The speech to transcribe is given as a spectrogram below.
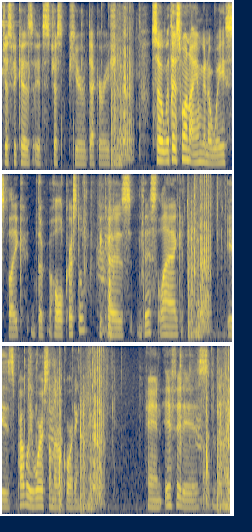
Just because it's just pure decoration. So with this one, I am gonna waste like the whole crystal because this lag is probably worse on the recording. And if it is, then I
